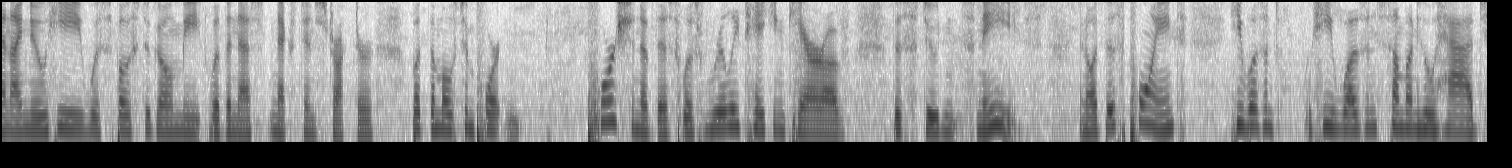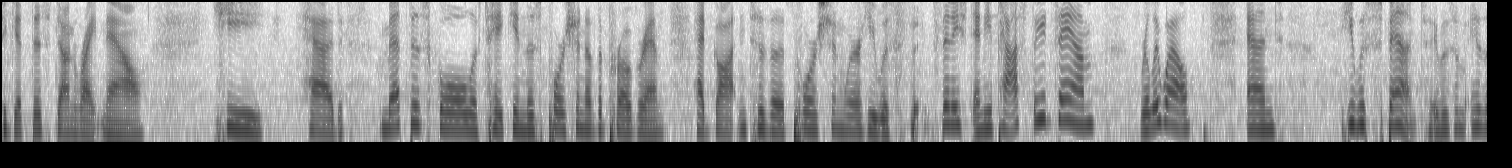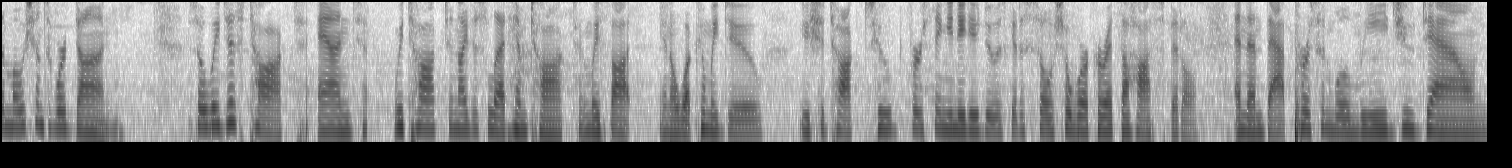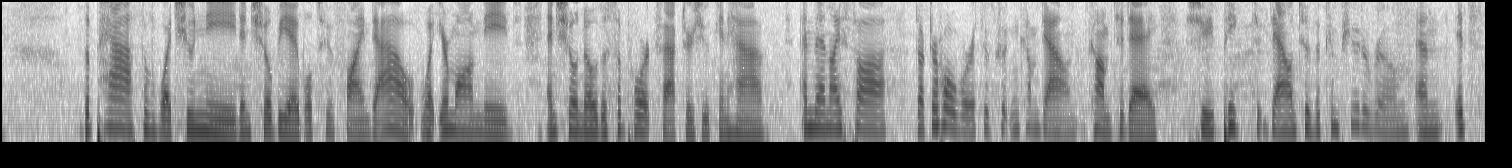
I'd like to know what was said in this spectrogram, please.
and I knew he was supposed to go meet with the next, next instructor. But the most important portion of this was really taking care of the student's needs. You know, at this point, he wasn't he wasn't someone who had to get this done right now. He had met this goal of taking this portion of the program, had gotten to the portion where he was f- finished, and he passed the exam really well, and he was spent. It was his emotions were done. So we just talked, and we talked, and I just let him talk, and we thought, you know, what can we do? You should talk to. First thing you need to do is get a social worker at the hospital, and then that person will lead you down the path of what you need, and she'll be able to find out what your mom needs, and she'll know the support factors you can have. And then I saw Dr. Holworth, who couldn't come down, come today. She peeked down to the computer room, and it's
